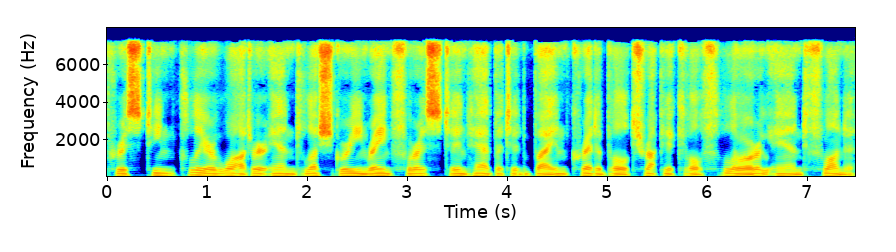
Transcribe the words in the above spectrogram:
pristine clear water, and lush green rainforest inhabited by incredible tropical flora and fauna.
